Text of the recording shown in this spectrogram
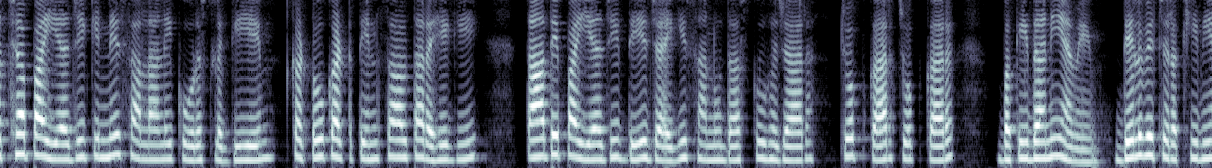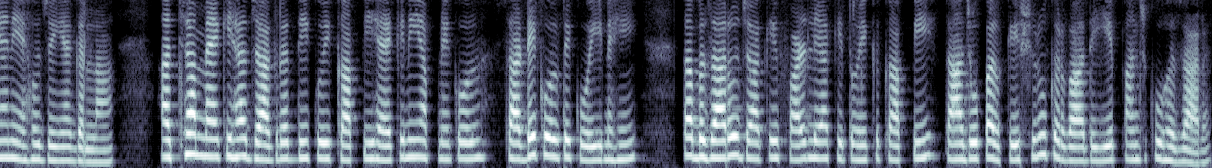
ਅੱਛਾ ਭਾਈਆ ਜੀ, ਕਿੰਨੇ ਸਾਲਾਂ ਲਈ ਕੋਰਸ ਲੱਗੀ ਏ? ਘੱਟੋ ਘੱਟ 3 ਸਾਲ ਤਾਂ ਰਹੇਗੀ। ਤਾਂ ਤੇ ਭਾਈਆ ਜੀ ਦੇ ਜਾਏਗੀ ਸਾਨੂੰ 10 ਕੁ ਹਜ਼ਾਰ। ਚੁੱਪ ਕਰ ਚੁੱਪ ਕਰ। ਬਕੀਦਾ ਨਹੀਂ ਐਵੇਂ। ਦਿਲ ਵਿੱਚ ਰੱਖੀ ਦੀਆਂ ਨੇ ਇਹੋ ਜਿਹੀਆਂ ਗੱਲਾਂ। ਅੱਛਾ, ਮੈਂ ਕਿਹਾ ਜਾਗਰਤ ਦੀ ਕੋਈ ਕਾਪੀ ਹੈ ਕਿ ਨਹੀਂ ਆਪਣੇ ਕੋਲ? ਸਾਡੇ ਕੋਲ ਤੇ ਕੋਈ ਨਹੀਂ। ਤਾਂ ਬਾਜ਼ਾਰੋਂ ਜਾ ਕੇ ਫੜ ਲਿਆ ਕਿਤੋਂ ਇੱਕ ਕਾਪੀ, ਤਾਂ ਜੋ ਭਲਕੇ ਸ਼ੁਰੂ ਕਰਵਾ ਦਈਏ 5000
